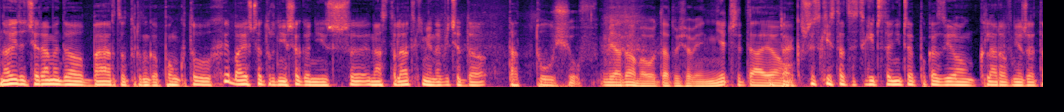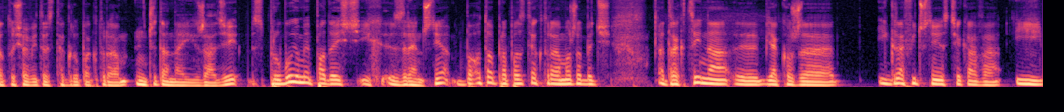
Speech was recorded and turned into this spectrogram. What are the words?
No i docieramy do bardzo trudnego punktu, chyba jeszcze trudniejszego niż nastolatki, mianowicie do tatusiów. Wiadomo, bo tatusiowie nie czytają. Tak, wszystkie statystyki czytelnicze pokazują klarownie, że tatusiowie to jest ta grupa, która czyta najrzadziej. Spróbujmy podejść ich zręcznie, bo oto propozycja, która może być atrakcyjna, y, jako że i graficznie jest ciekawa, i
